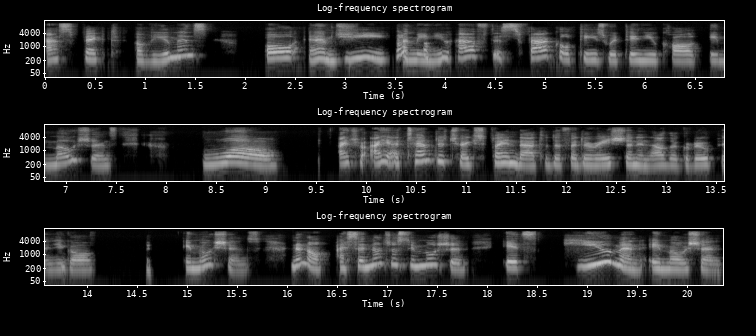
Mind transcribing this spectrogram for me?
aspect of humans, OMG. I mean, you have this faculties within you called emotions. Whoa. I try, I attempted to explain that to the federation and other group, and you go, emotions. No, no, I said not just emotion, it's human emotion,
